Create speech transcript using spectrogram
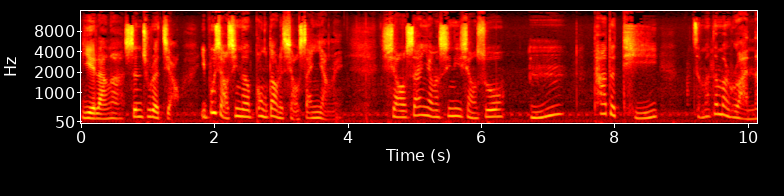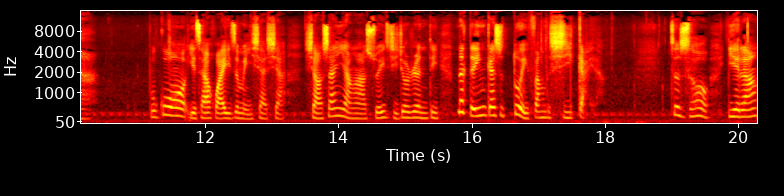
野狼啊，伸出了脚，一不小心呢，碰到了小山羊。诶，小山羊心里想说：嗯，它的蹄怎么那么软呢？不过也才怀疑这么一下下，小山羊啊，随即就认定那个应该是对方的膝盖了。这时候，野狼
